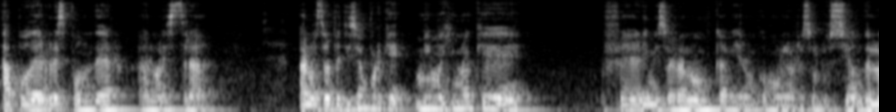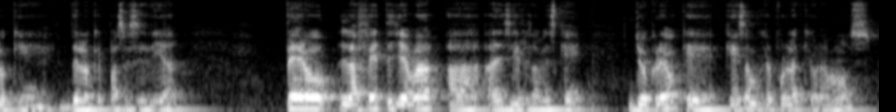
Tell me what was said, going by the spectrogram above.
a poder responder a nuestra, a nuestra petición, porque me imagino que Fer y mi suegra nunca vieron como la resolución de lo que, de lo que pasó ese día, pero la fe te lleva a, a decir, ¿sabes qué? Yo creo que, que, esa mujer por la que oramos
